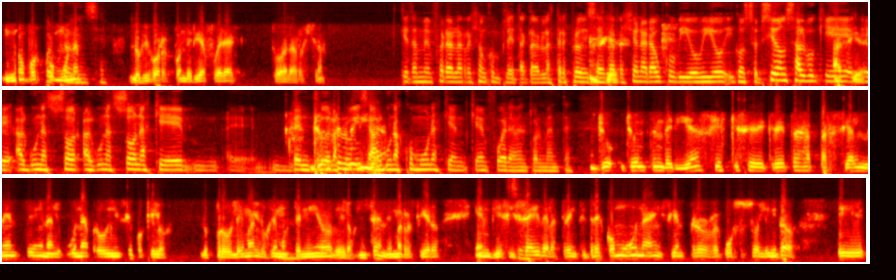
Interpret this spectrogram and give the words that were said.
y no por, por comuna, provincia. lo que correspondería fuera toda la región. Que también fuera la región completa, claro, las tres provincias de la región, Arauco, Biobío y Concepción, salvo que eh, algunas, algunas zonas que eh, dentro yo de las provincias, algunas comunas queden, queden fuera eventualmente. Yo, yo entendería si es que se decreta parcialmente en alguna provincia, porque los los problemas los hemos tenido de los incendios, me refiero, en 16 sí. de las 33 comunas y siempre los recursos son limitados. Eh,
